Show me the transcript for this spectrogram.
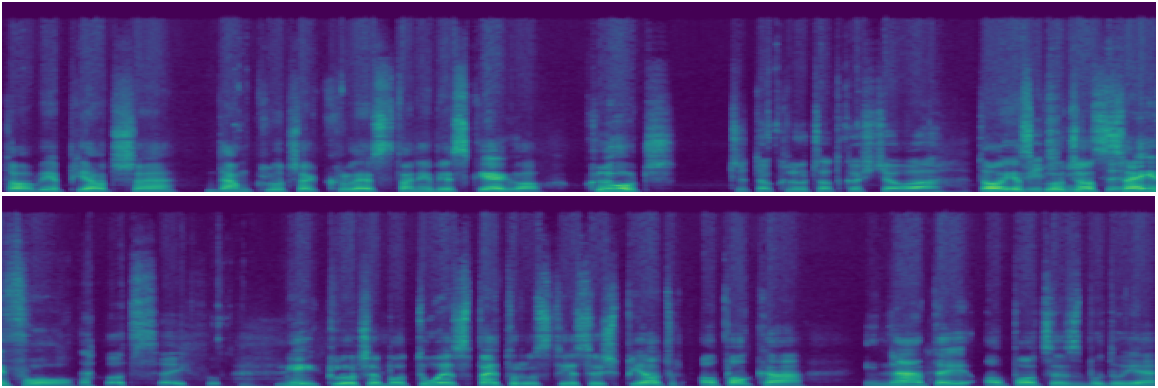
Tobie, Piotrze, dam kluczek Królestwa Niebieskiego. Klucz! Czy to klucz od kościoła? To jest klucz od Wiecznicy? sejfu. Od sejfu. Miej klucze, bo tu jest Petrus, ty jesteś Piotr, opoka. I na tej opoce zbuduję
